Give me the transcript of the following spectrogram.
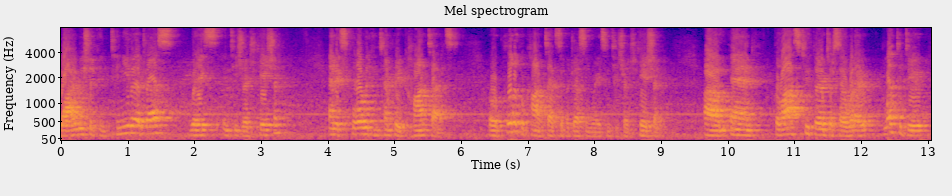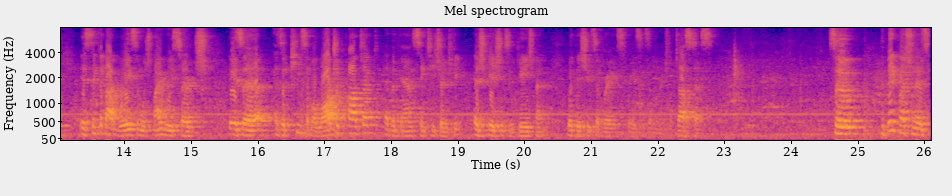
why we should continue to address race in teacher education and explore the contemporary context or political context of addressing race in teacher education. Um, and the last two thirds or so, what I'd like to do is think about ways in which my research is a, is a piece of a larger project of advancing teacher edu education's engagement with issues of race, racism, and racial justice. So the big question is,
